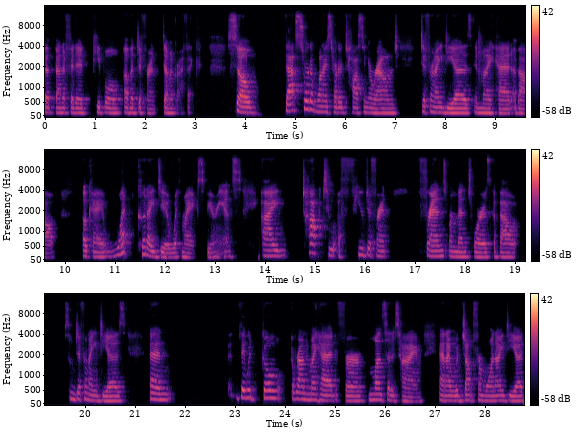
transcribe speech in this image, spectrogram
that benefited people of a different demographic. So that's sort of when I started tossing around different ideas in my head about okay, what could I do with my experience? I talked to a few different friends or mentors about some different ideas. And they would go around in my head for months at a time and i would jump from one idea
